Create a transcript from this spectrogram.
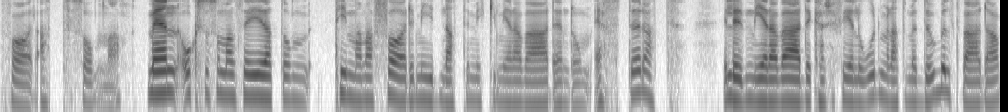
för att somna. Men också som man säger att de timmarna före midnatt är mycket mera värda än de efter att, eller mera värde kanske fel ord, men att de är dubbelt värda.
